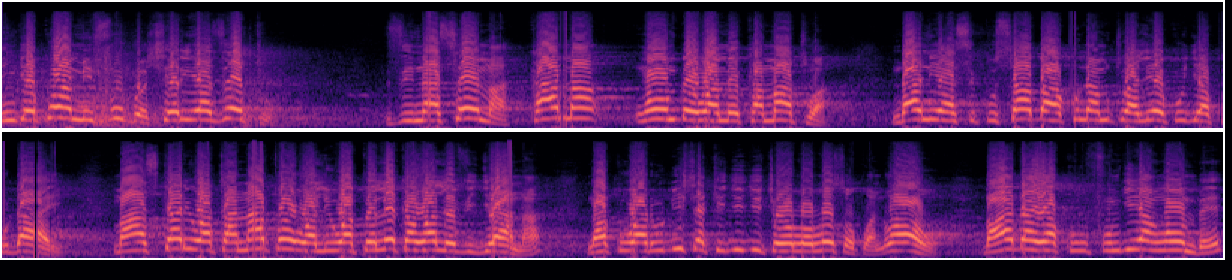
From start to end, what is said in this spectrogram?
ingekuwa mifugo, sheria zetu zinasema kama ng'ombe wamekamatwa ndani ya siku saba, hakuna mtu aliyekuja kudai. Maaskari wa TANAPA waliwapeleka wale vijana na kuwarudisha kijiji cha Ololoso kwa wao. Baada ya kufungia ng'ombe,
